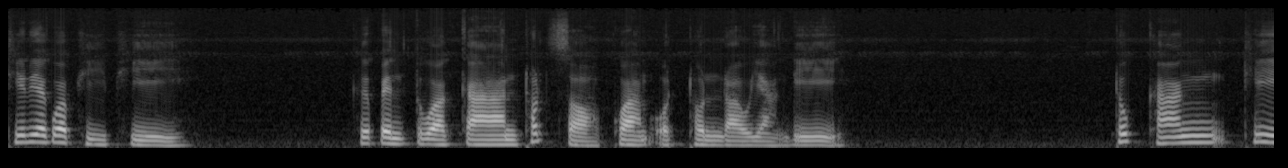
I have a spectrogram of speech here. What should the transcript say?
ที่เรียกว่า PP คือเป็นตัวการทดสอบความอดทนเราอย่างดี ทุกครั้งที่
